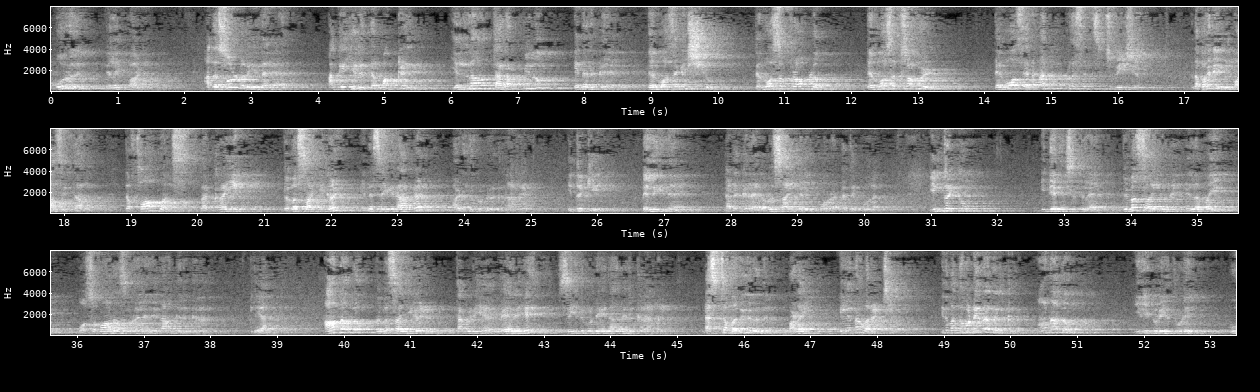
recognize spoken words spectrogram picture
ஒரு நிலைப்பாடு. அந்த சூழ்நிலையில அங்க இருந்த மக்கள் எல்லா தரப்பிலும் என்ன இருக்கு? There was an issue. There was a problem. There was a trouble. There was an unpleasant situation. இந்த பகுதியில் வாசித்தால் the farmers were crying. விவசாயிகள் என்ன செய்கிறார்கள்? அழுது கொண்டிருக்கிறார்கள். இன்றைக்கு டெல்லியில நடக்கிற விவசாயிகளின் போராட்டத்தை போல இன்றைக்கும் இந்திய தேசத்தில் விவசாயிகளின் நிலைமை மோசமான சூழலிலே தான் இருக்கிறது இல்லையா? ஆனாலும் விவசாயிகள் தங்களுடைய வேலையை செய்து கொண்டே தான் இருக்கிறார்கள். நஷ்டம் வருகிறது மழை இல்லைன்னா வறட்சி. இது வந்து கொண்டே தான் இருக்கு. ஆனாலும் இது என்னுடைய தொழில்.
